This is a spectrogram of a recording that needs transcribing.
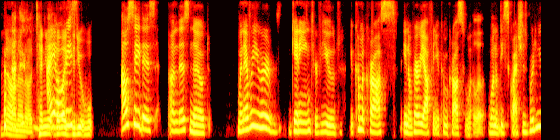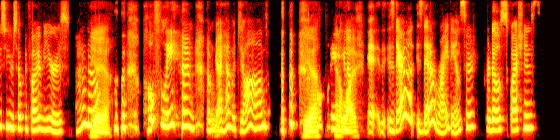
no, no, no. 10 years I always, like, did you I'll say this on this note whenever you're getting interviewed, you come across, you know, very often you come across one of these questions. Where do you see yourself in five years? I don't know. Yeah. yeah. Hopefully, I'm, I'm, i have a job. yeah. Hopefully, and alive. You know, eh, is there a, is that a right answer for those questions?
